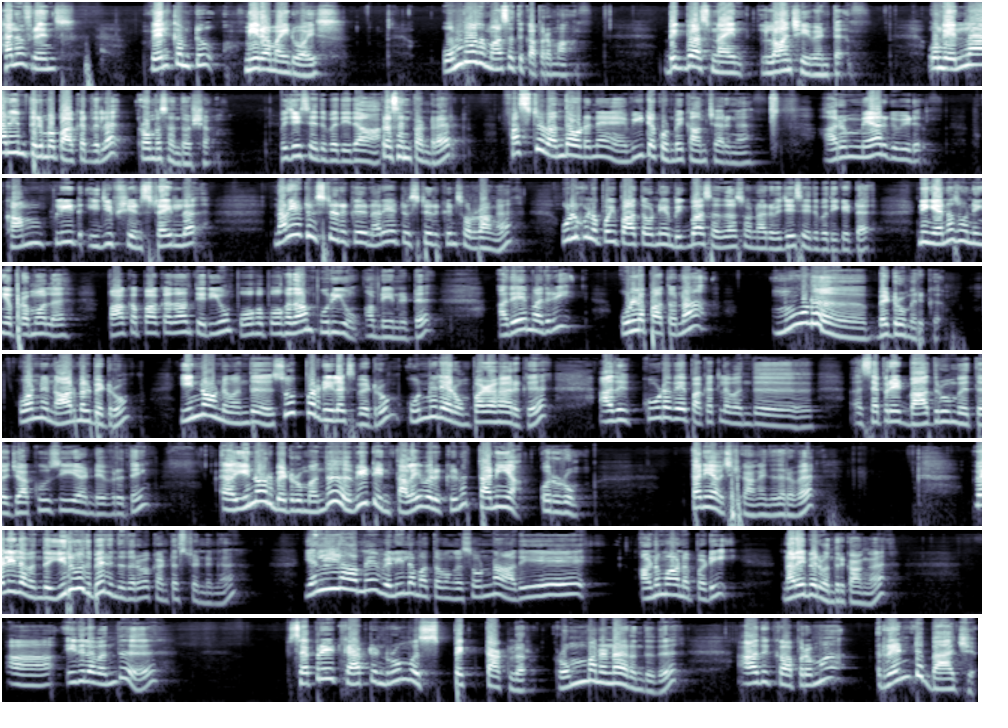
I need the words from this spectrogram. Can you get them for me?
Hello friends welcome to Meera mind voice ஒம்பது மாதத்துக்கு அப்புறமா Bigg Boss nine launch event உங்கள் எல்லாரையும் திரும்ப பார்க்கறதுல ரொம்ப சந்தோஷம். விஜய் சேதுபதி தான் ப்ரெசென்ட் பண்ணுறார் ஃபஸ்ட்டு வந்த உடனே வீட்டை கொண்டு போய் காமிச்சாருங்க. அருமையாக இருக்குது வீடு. கம்ப்ளீட் இஜிப்ஷியன் ஸ்டைலில் நிறைய ட்விஸ்ட் இருக்குது நிறைய ட்விஸ்ட் இருக்குதுன்னு சொல்கிறாங்க உள்ளுக்குள்ளே போய் பார்த்த உடனே பிக் பாஸ் அதுதான் சொன்னார் விஜய் சேதுபதி கிட்ட. நீங்கள் என்ன சொன்னீங்க ப்ரமோவில் பார்க்க பார்க்க தான் தெரியும் போக போக தான் புரியும் அப்படின்னுட்டு. அதே மாதிரி உள்ளே பார்த்தோன்னா மூணு பெட்ரூம் இருக்குது ஒன்று நார்மல் பெட்ரூம் இன்னொன்று வந்து சூப்பர் டீலக்ஸ் பெட்ரூம். உண்மையிலே ரொம்ப அழகாக இருக்குது அது கூடவே பக்கத்தில் வந்து separate bathroom with jacuzzi and everything இன்னொரு பெட்ரூம் வந்து வீட்டின் தலைவருக்குன்னு தனியாக ஒரு ரூம் தனியாக வச்சுருக்காங்க இந்த தடவை. வெளியில் வந்து இருபது பேர் இந்த தடவை கண்டஸ்டண்ட்டுங்க எல்லாமே வெளியில் மற்றவங்க சொன்ன அதே அனுமானப்படி நிறைய பேர் வந்திருக்காங்க. இதில் வந்து செப்பரேட் கேப்டன் ரூம் ஸ்பெக்டாக்குலர் ரொம்ப நல்லா இருந்தது. அதுக்கப்புறமா ரெண்டு பேட்ச்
